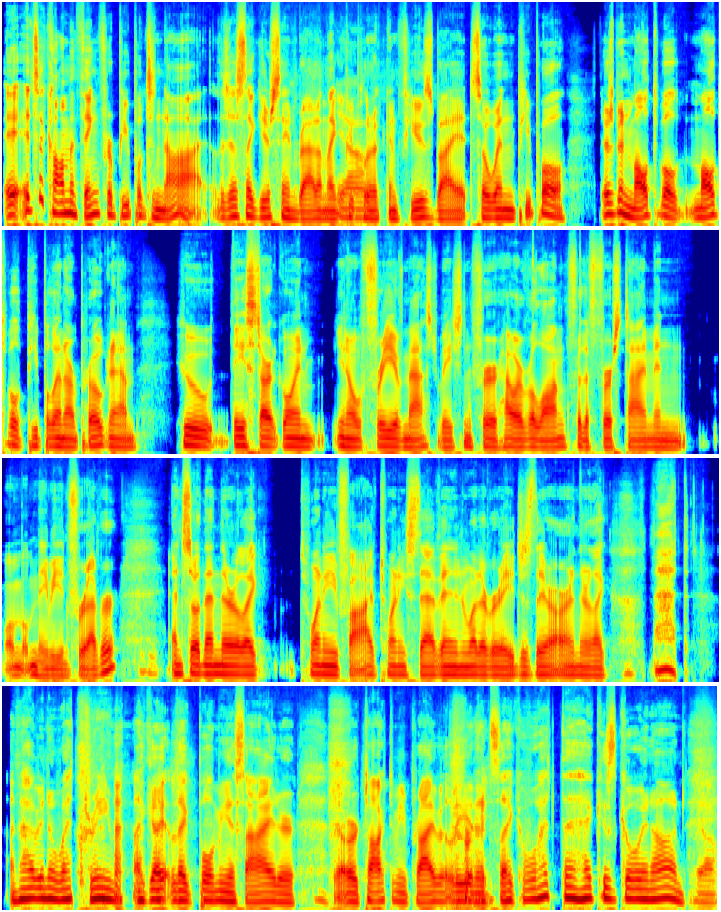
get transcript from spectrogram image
it, it's a common thing for people to not just like you're saying Braden like yeah. people are confused by it. So when people there's been multiple multiple people in our program who they start going, you know, free of masturbation for however long for the first time in maybe in forever. Mm-hmm. And so then they're like 25, 27, whatever ages they are. And they're like, Matt, I'm having a wet dream. like, I, like pull me aside or, or talk to me privately. Right. And it's like, what the heck is going on? Yeah.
